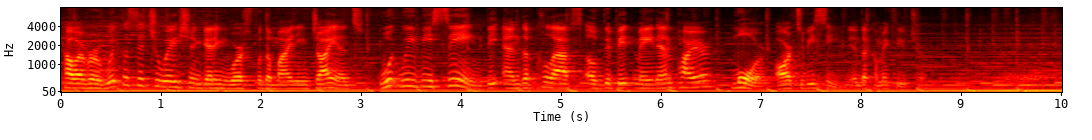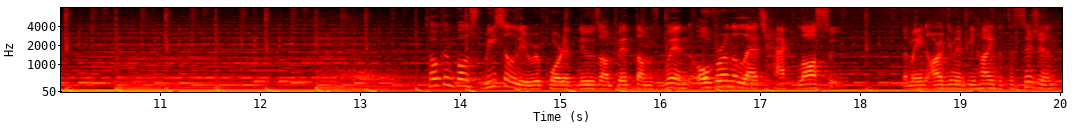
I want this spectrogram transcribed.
However, with the situation getting worse for the mining giant, would we be seeing the end of collapse of the Bitmain empire? More are to be seen in the coming future. Token Post recently reported news on Bithumb's win over an alleged hack lawsuit. The main argument behind the decision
